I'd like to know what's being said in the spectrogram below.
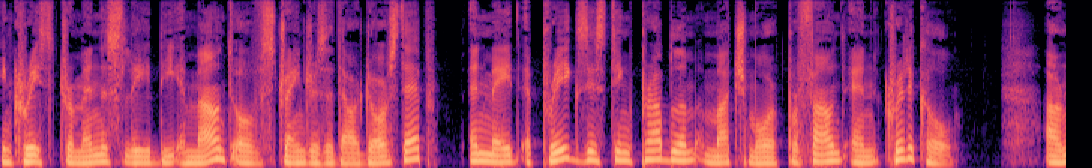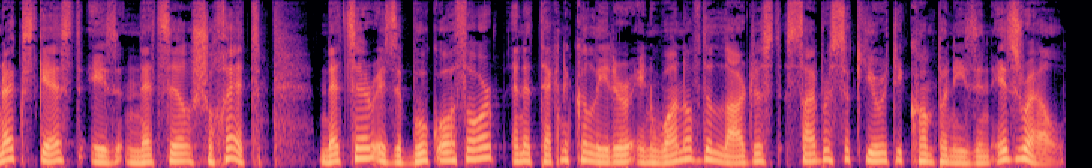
increased tremendously the amount of strangers at our doorstep, and made a pre existing problem much more profound and critical. Our next guest is Netzer Shohet. Netzer is a book author and a technical leader in one of the largest cybersecurity companies in Israel.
